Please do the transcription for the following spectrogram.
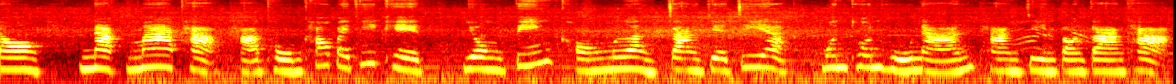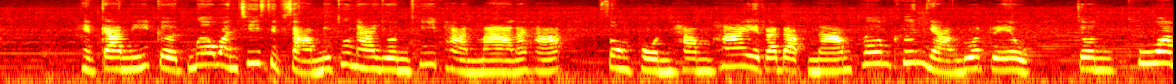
นอง หนักมากค่ะ ถาโถมเข้าไปที่เขตยงติ้งของเมืองจางเจียเจียมณฑลหูหนานทางจีนตอนกลางค่ะ เหตุการณ์นี้เกิดเมื่อวันที่ 13 มิถุนายนที่ผ่านมานะคะ ส่งผลทำให้ระดับน้ำเพิ่มขึ้นอย่างรวดเร็ว จนท่วม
